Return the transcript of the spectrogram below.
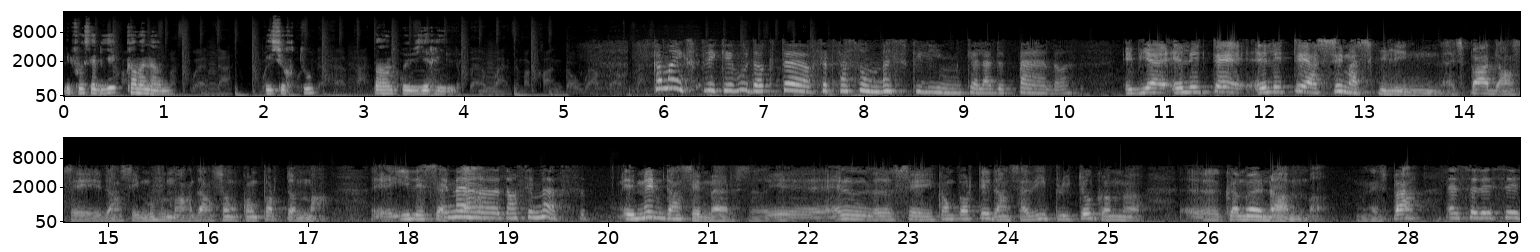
il faut s'habiller comme un homme. Et surtout, peindre viril. Comment expliquez-vous, docteur, cette façon masculine qu'elle a de peindre? Eh bien, elle était, elle était assez masculine, n'est-ce pas, dans ses, dans ses mouvements, dans son comportement. Et il est Et certain, même euh, dans ses mœurs et même dans ses mœurs. Et elle s'est comportée dans sa vie plutôt comme, euh, comme un homme. n'est-ce pas? Elle se laissait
